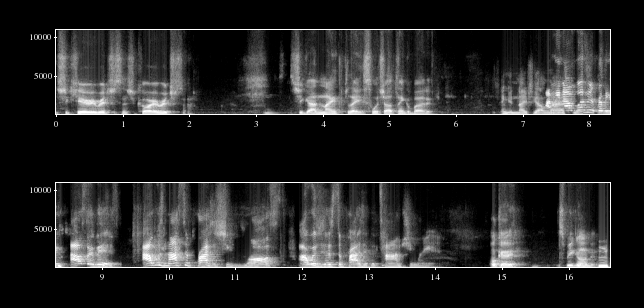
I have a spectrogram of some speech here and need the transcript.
Shakiri Richardson, Sha'Carri Richardson. She got ninth place. What y'all think about it? Thinking knife. She got I mean, I place. wasn't really, I'll say this. I was not surprised that she lost. I was just surprised at the time she ran. Okay. Speak on it. Mm.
